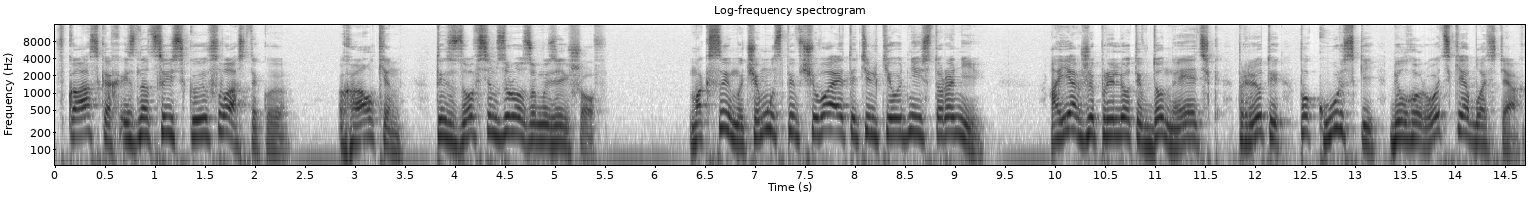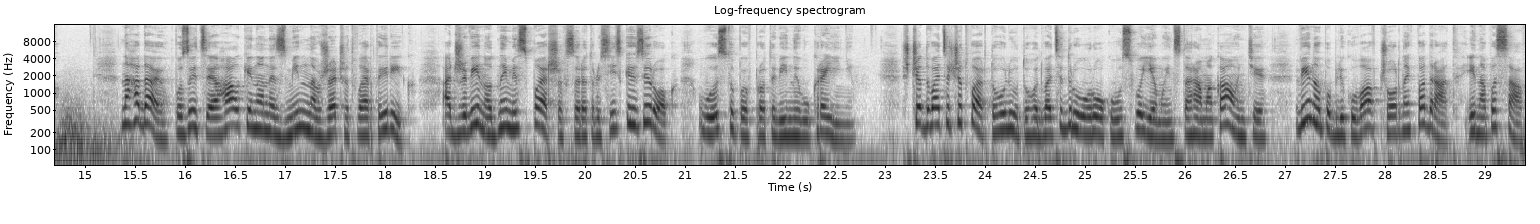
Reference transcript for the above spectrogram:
в касках із нацистською свастикою. Галкін, ти зовсім з розуму зійшов. Максиме, чому співчуваєте тільки одній стороні? А як же прильоти в Донецьк, прильоти по Курській, Білгородській областях? Нагадаю, позиція Галкіна незмінна вже четвертий рік, адже він одним із перших серед російських зірок виступив проти війни в Україні. Ще 24 лютого 22 року у своєму інстаграм-аккаунті він опублікував чорний квадрат і написав:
